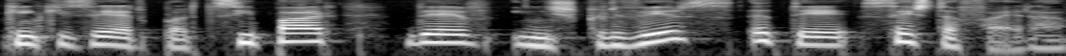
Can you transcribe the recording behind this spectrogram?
Quem quiser participar deve inscrever-se até sexta-feira.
